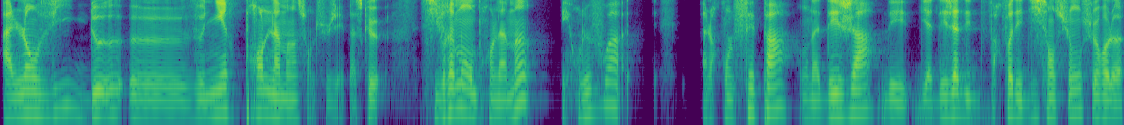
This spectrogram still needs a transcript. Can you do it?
à l'envie de venir prendre la main sur le sujet. Parce que si vraiment on prend la main, et on le voit, alors qu'on le fait pas, on a déjà des, il y a déjà des, parfois des dissensions sur le,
